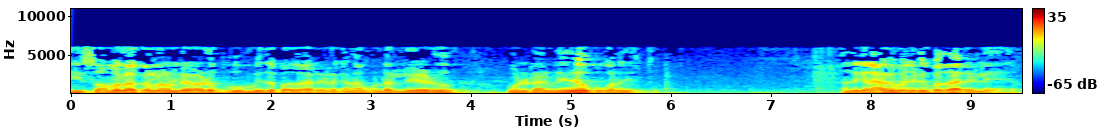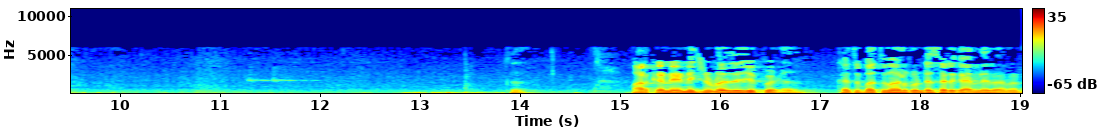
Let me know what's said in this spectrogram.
ఈ సోమలోకంలో ఉండేవాడు భూమి మీద పదహారేళ్ళ కన్నా ఉండలేడు. ఉండడానికి నేనే ఒప్పుకోనని చెప్తా అందుకని అభిమన్యుడికి పదహారేళ్ళే మార్కండేయుడిని నుంచి కూడా అదే చెప్పాడు. కాకపోతే బతిమాలుకుంటే సరే కానిలేరు అన్నాడు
